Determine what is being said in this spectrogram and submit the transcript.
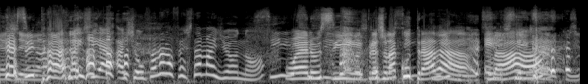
és veritat. Ai, sí, això ho fan a la festa major, no? Sí, Bueno, sí, Però però és una cutrada. Clar. Sí.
